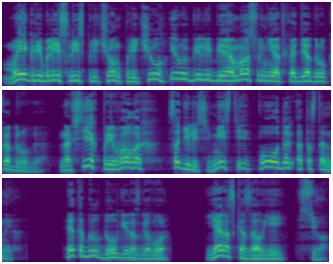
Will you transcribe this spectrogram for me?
Мы гребли слизь плечом к плечу и рубили биомассу, не отходя друг от друга. На всех привалах садились вместе, поодаль от остальных. Это был долгий разговор. Я рассказал ей все.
